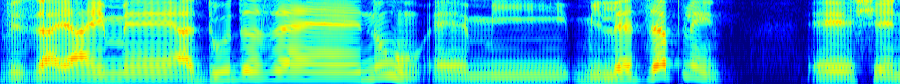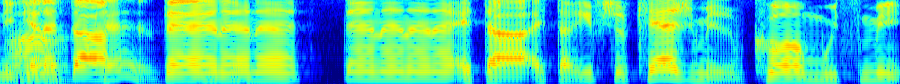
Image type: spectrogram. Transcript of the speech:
וזה היה עם אה, הדוד הזה, נו, אה, מלד זפלין, אה, שניגן אה, את ה... כן. את ה- את הריף של קשמיר, Come with me.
